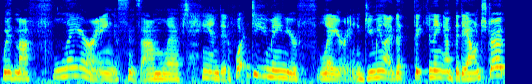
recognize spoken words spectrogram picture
with my flaring since I'm left-handed. What do you mean you're flaring? Do you mean like the thickening of the downstroke?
